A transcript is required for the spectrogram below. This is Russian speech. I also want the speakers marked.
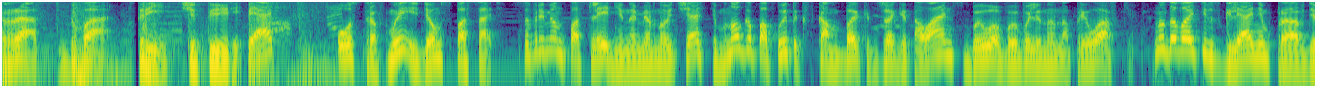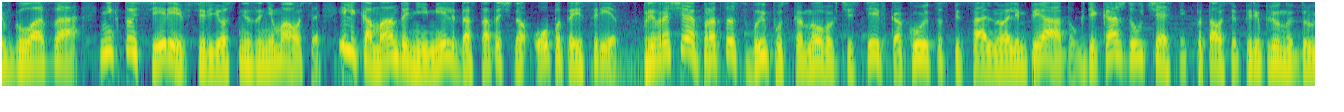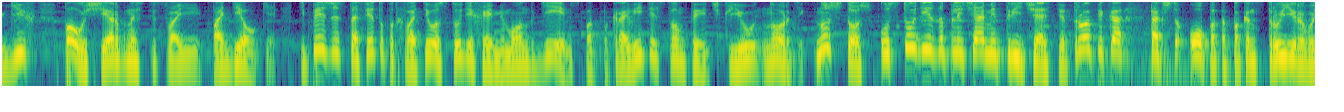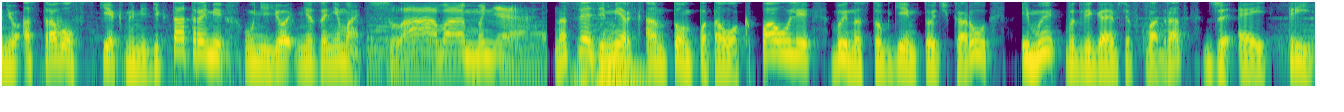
Speaker 1: Раз, два, три, четыре, пять. Остров мы идем спасать. Со времен последней номерной части много попыток в камбэк Jagged Alliance было вывалено на прилавки. Но давайте взглянем правде в глаза. Никто серией всерьез не занимался, или команда не имели достаточно опыта и средств, превращая процесс выпуска новых частей в какую-то специальную олимпиаду, где каждый участник пытался переплюнуть других по ущербности своей поделки. Теперь же эстафету подхватила студия Haemimont Games под покровительством THQ Nordic. Ну что ж, у студии за плечами три части Тропика, так что опыта по конструированию островов с кекными диктаторами у нее не занимать.
Speaker 2: Слава мне!
Speaker 1: На связи Мерк Антон Потолок Паули, вы на stopgame.ru и мы выдвигаемся в квадрат GA3.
